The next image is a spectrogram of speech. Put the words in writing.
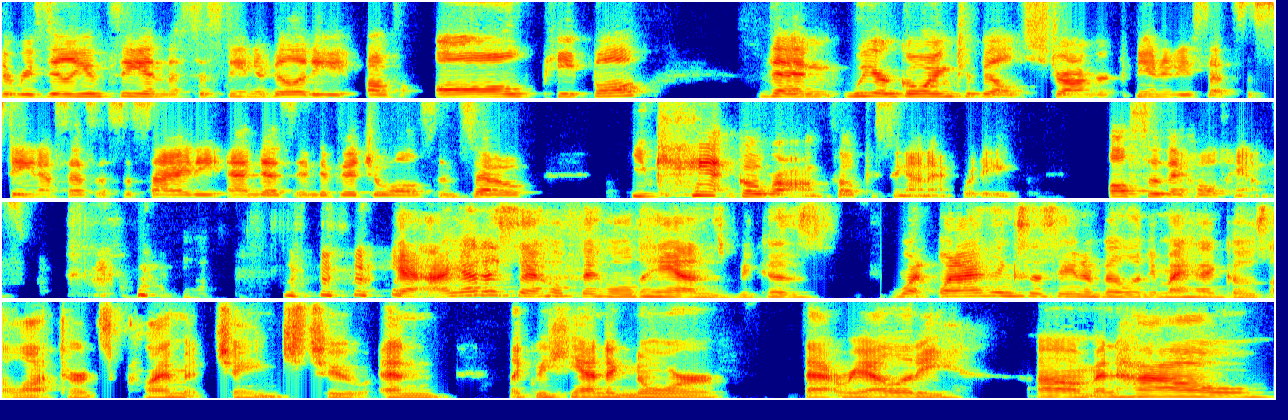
the resiliency and the sustainability of all people, then we are going to build stronger communities that sustain us as a society and as individuals. And so you can't go wrong focusing on equity. Also, they hold hands. yeah, I gotta say, I hope they hold hands because what when I think sustainability, my head goes a lot towards climate change too. And like we can't ignore that reality um, and how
